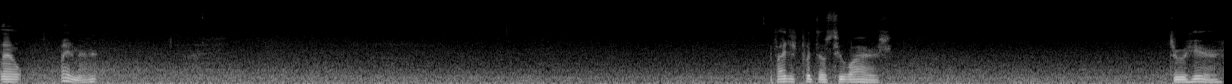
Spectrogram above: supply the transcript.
Now, wait a minute. If I just put those two wires through here,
